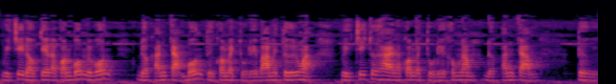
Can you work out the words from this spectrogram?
Vị trí đầu tiên là con 44 được ăn chạm 4 từ con bạch thủ đề 34 đúng không ạ? Vị trí thứ hai là con bạch thủ đề 05 được ăn chạm từ,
